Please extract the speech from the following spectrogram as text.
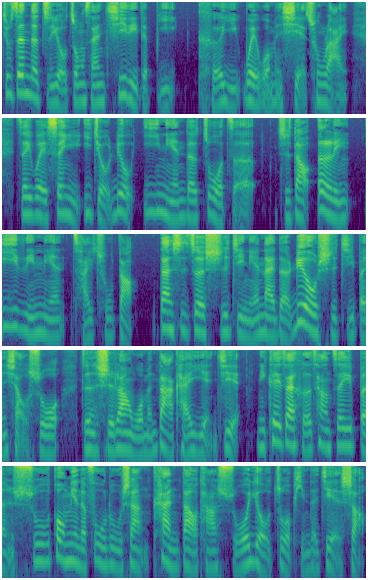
就真的只有中山七里的笔可以为我们写出来。这一位生于一九六一年的作者，直到二零。一零年才出道，但是这十几年来的六十几本小说，真是让我们大开眼界。你可以在《合唱》这一本书后面的附录上看到他所有作品的介绍。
